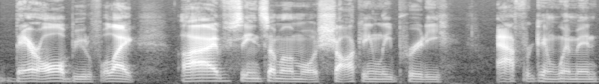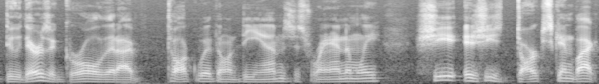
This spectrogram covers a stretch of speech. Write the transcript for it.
they're all beautiful. Like, I've seen some of the most shockingly pretty African women. Dude, there's a girl that I've talked with on DMs just randomly. She is, she's dark skinned black.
